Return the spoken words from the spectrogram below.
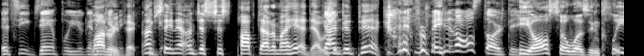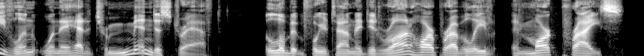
That's the example you're going to Lottery give me. pick. I'm saying that. I'm just just popped out of my head. That was a good pick. Guy never made an all-star team. He also was in Cleveland when they had a tremendous draft. A little bit before your time, they did Ron Harper, I believe, and Mark Price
